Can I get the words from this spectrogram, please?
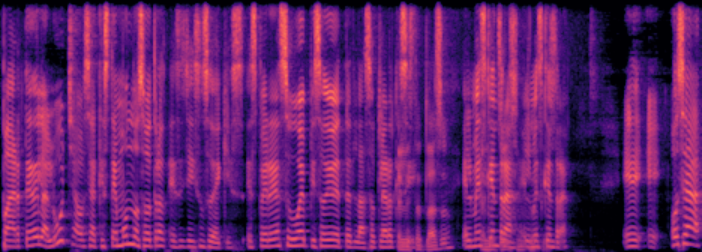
parte de la lucha. O sea, que estemos nosotros. Ese es Jason Sudeikis. Espere su episodio de Ted Lasso, claro que ¿Él sí. Lasso? El mes que entra, el mes que entra. Eh, eh, o sea,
